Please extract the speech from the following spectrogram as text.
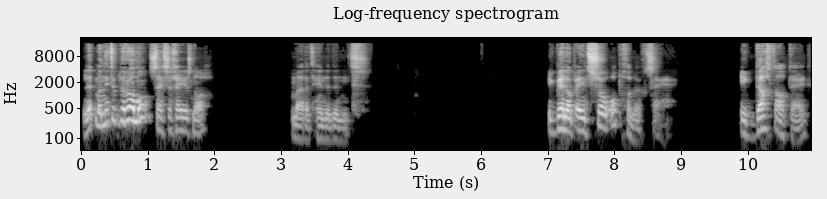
Let maar niet op de rommel, zei Zacchaeus nog. Maar het hinderde niets. Ik ben opeens zo opgelucht, zei hij. Ik dacht altijd,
